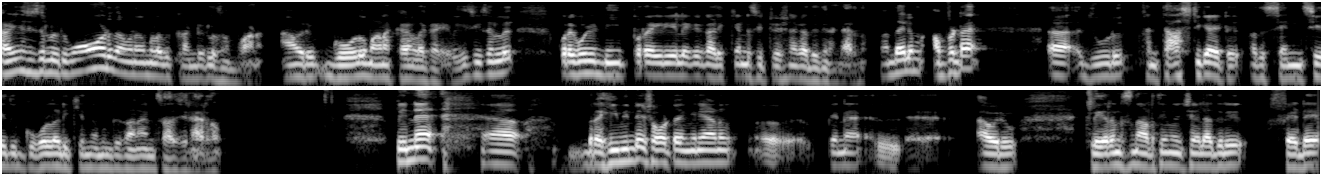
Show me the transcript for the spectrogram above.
കഴിഞ്ഞ സീസണിൽ ഒരുപാട് തവണ നമ്മളത് കണ്ടിട്ടുള്ള സംഭവമാണ്. ആ ഒരു ഗോൾ മണക്കാനുള്ള കഴിവ്. ഈ സീസണിൽ കുറേ കൂടി ഡീപ്പർ ഏരിയയിലേക്ക് കളിക്കേണ്ട സിറ്റുവേഷനൊക്കെ അദ്ദേഹത്തിനുണ്ടായിരുന്നു എന്തായാലും അവിടെ ജൂഡ് ഫാന്റാസ്റ്റിക്കായിട്ട് അത് സെൻസ് ചെയ്ത് ഗോൾ അടിക്കുന്നത് നമുക്ക് കാണാൻ സാധിച്ചിട്ടുണ്ടായിരുന്നു. പിന്നെ ബ്രഹീമിന്റെ ഷോട്ട് എങ്ങനെയാണ് പിന്നെ ആ ഒരു ക്ലിയറൻസ് നടത്തിയെന്ന് വെച്ചാൽ അതിൽ ഫെഡെ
